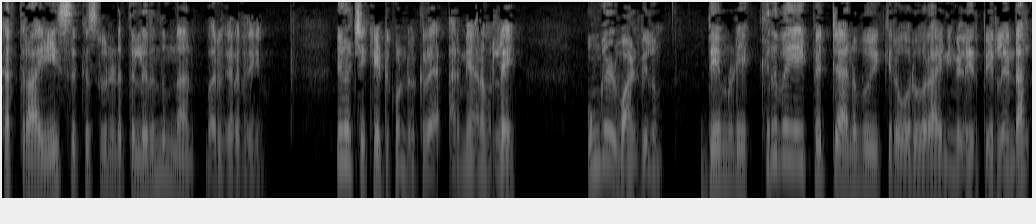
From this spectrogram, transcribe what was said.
கத்ரா இயேசு கிறிஸ்துவனிடத்திலிருந்தும் தான் வருகிறது. நிகழ்ச்சி கேட்டுக்கொண்டிருக்கிற அருமையானவர்களே உங்கள் வாழ்விலும் தேவனுடைய கிருபையை பெற்று அனுபவிக்கிற ஒருவராய் நீங்கள் இருப்பீர்கள் என்றால்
